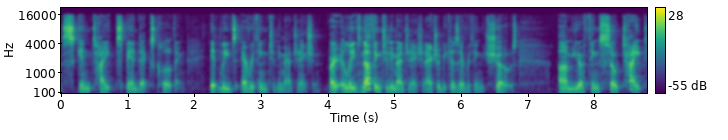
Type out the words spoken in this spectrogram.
skin tight spandex clothing. It leaves everything to the imagination. Or it leaves nothing to the imagination, actually, because everything shows. Um, you have things so tight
